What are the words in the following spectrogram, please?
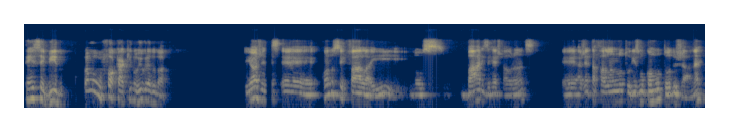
tem recebido? Vamos focar aqui no Rio Grande do Norte. Diógenes, é, quando se fala aí nos bares e restaurantes, é, a gente está falando no turismo como um todo já, né?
